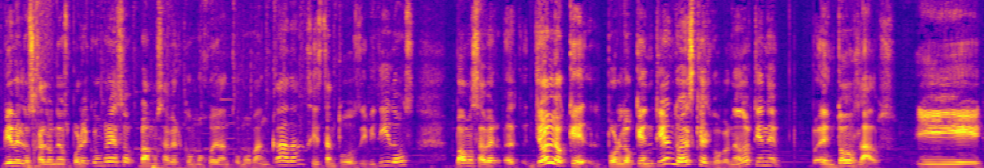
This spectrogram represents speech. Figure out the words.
vienen los jaloneos por el Congreso, vamos a ver cómo juegan como bancada, si están todos divididos, vamos a ver, eh, yo lo que, por lo que entiendo es que el gobernador tiene en todos lados. Y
